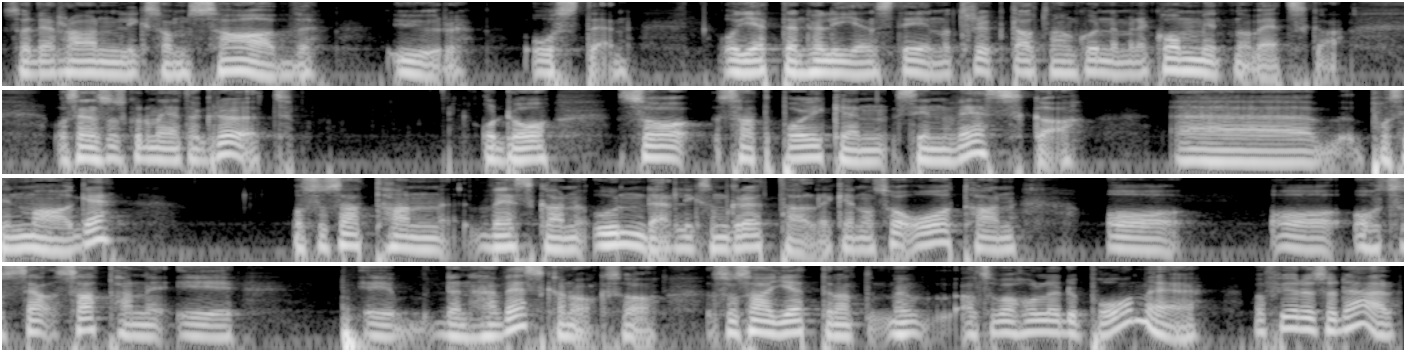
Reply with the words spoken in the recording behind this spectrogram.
så det rann liksom sav ur osten. Och jätten höll i en sten och tryckte allt vad han kunde men det kom inte någon vätska. Och sen så skulle de äta gröt. Och då så satt pojken sin väska eh, på sin mage och så satt han väskan under liksom gröttallriken och så åt han och, och, och så satt han i, i den här väskan också. Så sa jätten att men alltså vad håller du på med? Varför gör du sådär?”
